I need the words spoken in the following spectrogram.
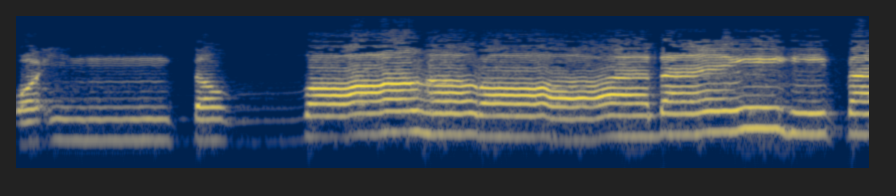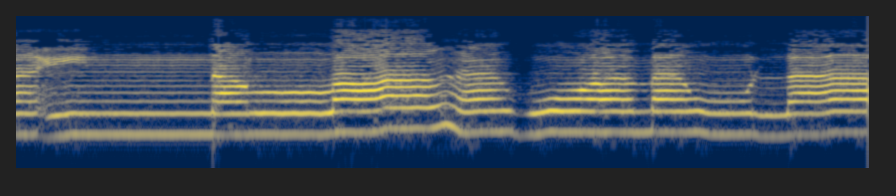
وإن تظاهر عليه فإن الله هو مولاه.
